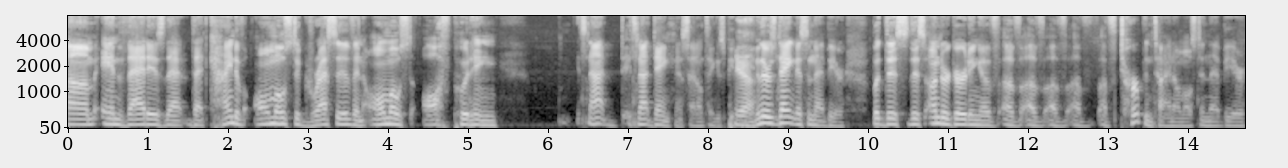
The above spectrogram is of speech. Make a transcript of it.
um, and that is that that kind of almost aggressive and almost off-putting it's not it's not dankness. I don't think it's people. Yeah. And there's dankness in that beer, but this this undergirding of of of of of, of turpentine almost in that beer.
